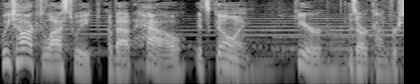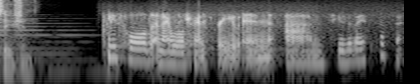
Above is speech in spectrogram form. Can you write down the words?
We talked last week about how it's going. Here is our conversation. Please hold, and I will transfer you in um, to the Vice President.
